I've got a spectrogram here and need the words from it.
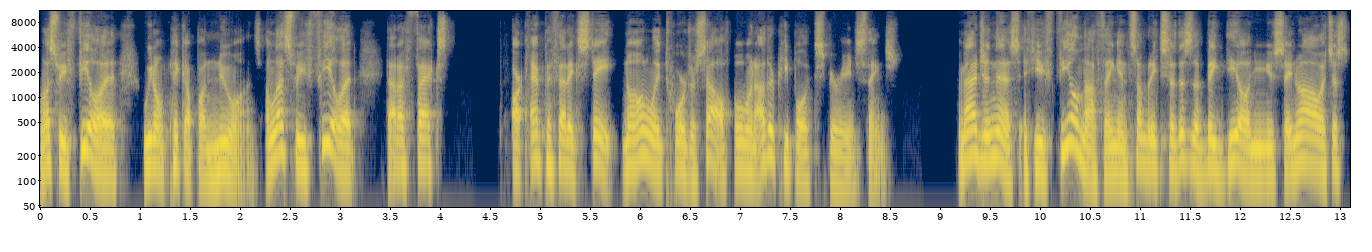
Unless we feel it, we don't pick up on nuance. Unless we feel it, that affects our empathetic state, not only towards ourselves, but when other people experience things. Imagine this: if you feel nothing, and somebody says this is a big deal, and you say, "No, it's just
